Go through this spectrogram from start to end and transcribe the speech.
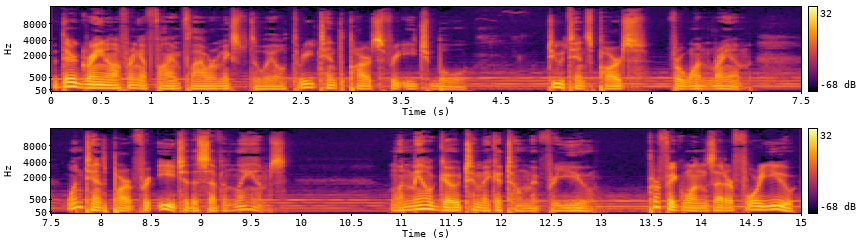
with their grain offering of fine flour mixed with oil, three tenth parts for each bull, two tenth parts for one ram, one tenth part for each of the seven lambs, one male goat to make atonement for you, perfect ones that are for you.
